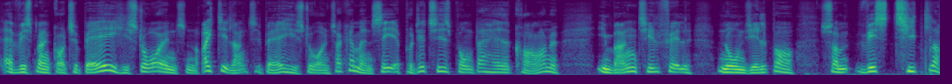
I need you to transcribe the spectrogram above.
at hvis man går tilbage i historien, sådan rigtig langt tilbage i historien, så kan man se, at på det tidspunkt, der havde kongerne i mange tilfælde nogle hjælpere, som hvis titler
